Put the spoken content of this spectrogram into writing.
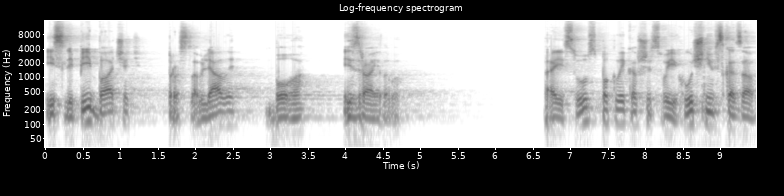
і сліпі бачать, прославляли Бога Ізраїлево. А Ісус, покликавши своїх учнів, сказав:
